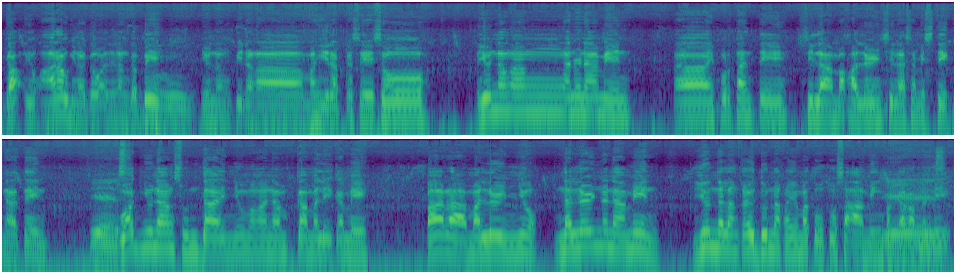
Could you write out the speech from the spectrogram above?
Ga- yung araw ginagawa nilang gabi. Mm. Yun ang pinaka mahirap kasi. So yun lang ang ano namin ah, importante sila maka-learn sila sa mistake natin. Yes. Huwag nyo nang sundan yung mga nagkamali kami para ma-learn nyo. Na-learn na namin. Yun na lang kayo, doon na kayo matuto sa aming pagkakamali.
